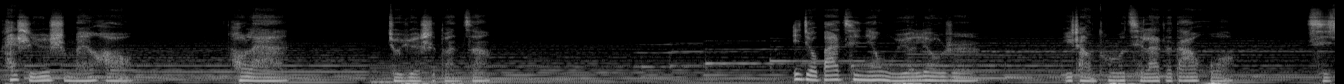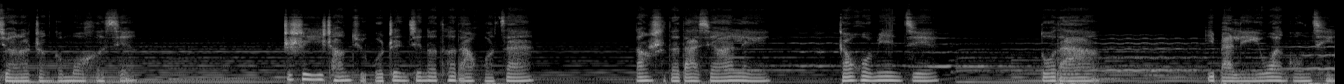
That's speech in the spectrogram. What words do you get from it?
开始越是美好，后来就越是短暂。一九八七年五月六日，一场突如其来的大火，席卷了整个漠河县。这是一场举国震惊的特大火灾。当时的大兴安岭，着火面积多达一百零一万公顷。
